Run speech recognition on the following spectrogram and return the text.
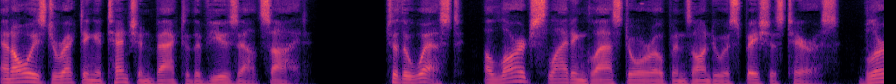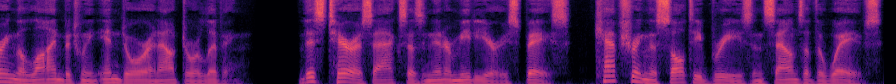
and always directing attention back to the views outside. To the west, a large sliding glass door opens onto a spacious terrace, blurring the line between indoor and outdoor living. This terrace acts as an intermediary space, capturing the salty breeze and sounds of the waves,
